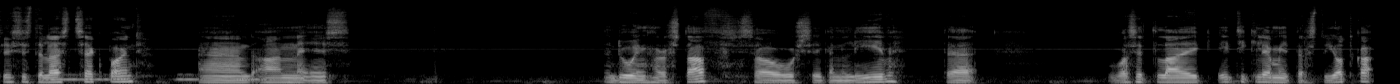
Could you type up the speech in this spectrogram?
This is the last checkpoint and Anni is doing her stuff so she can leave the was it like 80 kilometers to Jotka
